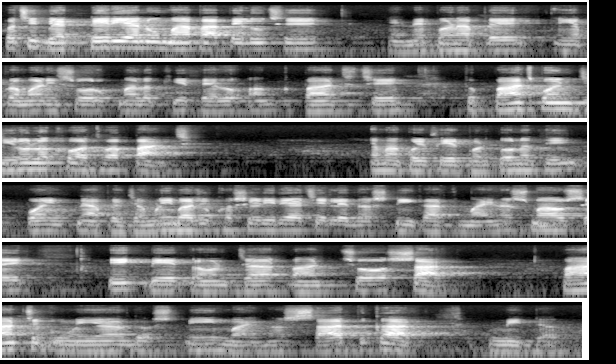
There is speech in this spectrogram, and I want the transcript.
પછી બેક્ટેરિયાનું માપ આપેલું છે. એને પણ આપણે અહીંયા પ્રમાણિત સ્વરૂપમાં લખીએ. પહેલો અંક પાંચ છે. તો પાંચ પોઈન્ટ જીરો લખો અથવા પાંચ. એમાં કોઈ ફેર પડતો નથી. પોઈન્ટને આપણે જમણી બાજુ ખસેડી રહ્યા છીએ એટલે દસની ઘાત માઇનસમાં આવશે. એક, બે, ત્રણ, ચાર, પાંચ, છ, સાત. પાંચ ગુણ્યા દસની માઇનસ સાત ઘાત મીટર.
